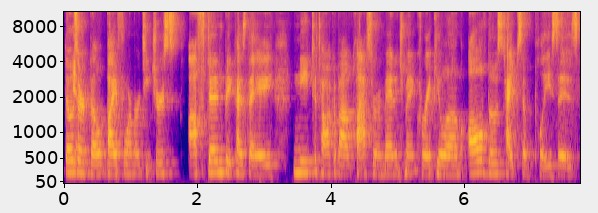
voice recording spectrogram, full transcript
Those yeah. are built by former teachers often because they need to talk about classroom management, curriculum, all of those types of places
